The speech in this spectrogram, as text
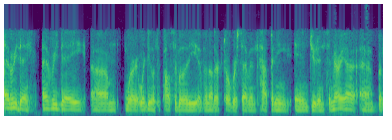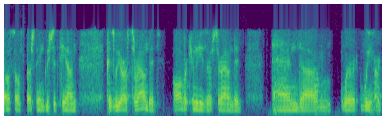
Every day, every day, um, we're we're dealing with the possibility of another October seventh happening in Judah and Samaria, uh, but also especially in Gush Etzion, because we are surrounded. All of our communities are surrounded, and um, we're we are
